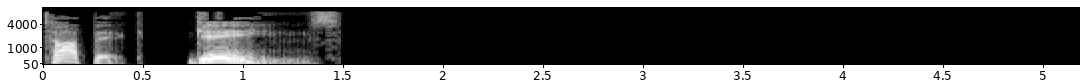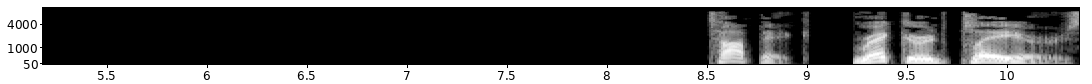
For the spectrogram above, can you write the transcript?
Topic: Games. Topic: Record players.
